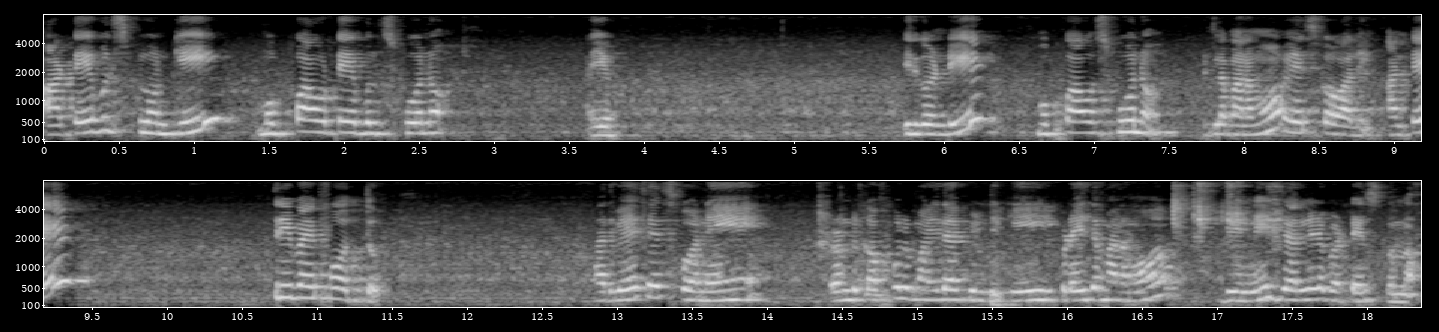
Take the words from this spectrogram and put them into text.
ఆ టేబుల్ స్పూన్కి ముప్పావు టేబుల్ స్పూను. అయ్యో. ఇదిగోండి. ముప్పావు స్పూను ఇట్లా మనము వేసుకోవాలి. అంటే త్రీ బై ఫోర్త్. అది వేసేసుకొని రెండు కప్పులు మైదా పిండికి ఇప్పుడైతే మనము దీన్ని జల్లెడ పట్టేసుకుందాం.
